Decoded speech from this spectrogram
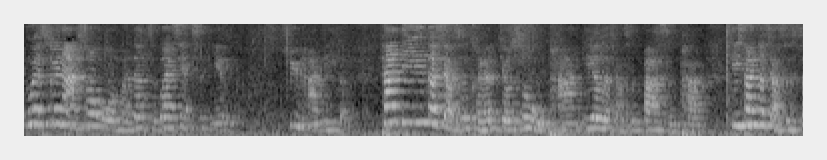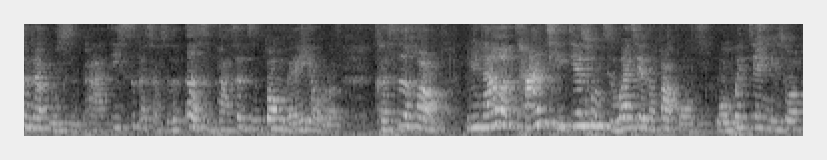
因为虽然说我们的紫外线是也续航力的，它第一个小时可能九十五趴，第二个小时八十趴，第三个小时剩下五十趴，第四个小时二十趴，甚至都没有了。可是哈，你如果长期接触紫外线的话，我我会建议说。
